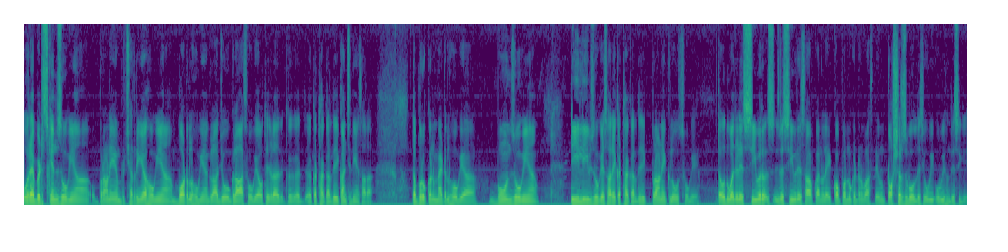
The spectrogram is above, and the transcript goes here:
ਉਹ ਰੈਬਿਟ ਸਕਿਨਸ ਹੋ ਗਈਆਂ, ਪੁਰਾਣੇ ਛਤਰੀਆਂ ਹੋ ਗਈਆਂ ਬੋਟਲ ਹੋ ਗਈਆਂ ਗਲਾਸ ਜੋ ਗਲਾਸ ਹੋ ਗਿਆ, ਉੱਥੇ ਜਿਹੜਾ ਇਕੱਠਾ ਕਰਦੇ, ਕੰਚ ਦੀਆਂ ਸਾਰਾ। ਤਾਂ ਬ੍ਰੋਕਨ ਮੈਟਲ ਹੋ ਗਿਆ ਬੋਨਸ ਹੋ ਗਈਆਂ ਟੀ ਲੀਵਸ ਹੋ ਗਏ, ਸਾਰੇ ਇਕੱਠਾ ਕਰਦੇ ਸੀ ਪੁਰਾਣੇ ਕਲੋਥਸ ਹੋ ਗਏ। ਤਾਂ ਉਦੋਂ ਬਾਅਦ ਜਿਹੜੇ ਸੀਵਰ ਜਿਹੜੇ ਸੀਵਰੇਜ ਸਾਫ਼ ਕਰਨ ਲਈ ਕਾਪਰ ਨੂੰ ਕੱਢਣ ਵਾਸਤੇ ਉਹਨੂੰ ਟੋਸ਼ਰਸ ਬੋਲਦੇ ਸੀ, ਉਹ ਵੀ ਉਹ ਵੀ ਹੁੰਦੇ ਸੀਗੇ।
